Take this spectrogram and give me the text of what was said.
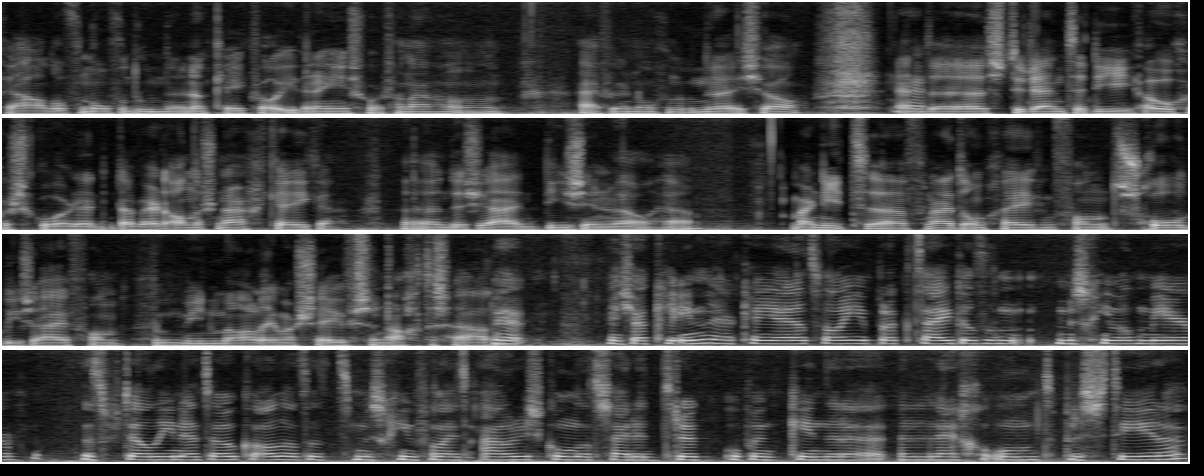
haalde of onvoldoende, dan keek wel iedereen een soort van... Oh, hij heeft weer een onvoldoende, weet je wel. Ja. En de studenten die hoger scoorden, daar werd anders naar gekeken. Uh, dus ja, in die zin wel, ja. Maar niet uh, vanuit de omgeving van school die zei van minimaal alleen maar 7's en 8's halen. Ja. En Jacqueline, herken jij dat wel in je praktijk? Dat het misschien wat meer, dat vertelde je net ook al, dat het misschien vanuit ouders komt dat zij de druk op hun kinderen leggen om te presteren.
